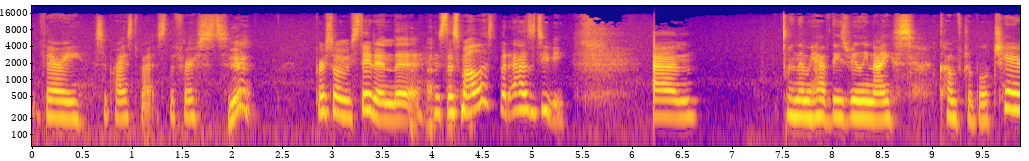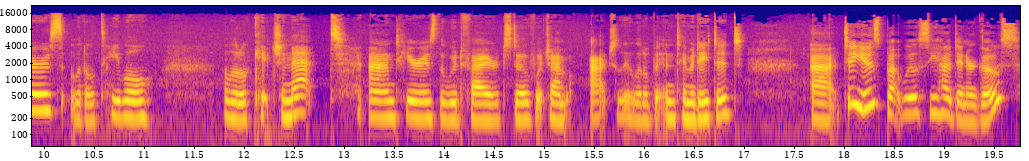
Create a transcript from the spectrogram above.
very surprised about. It's the first Yeah. first one we've stayed in. The, it's the smallest, but it has a TV. Um, and then we have these really nice, comfortable chairs, a little table, a little kitchenette, and here is the wood-fired stove, which I'm actually a little bit intimidated uh, to use, but we'll see how dinner goes.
